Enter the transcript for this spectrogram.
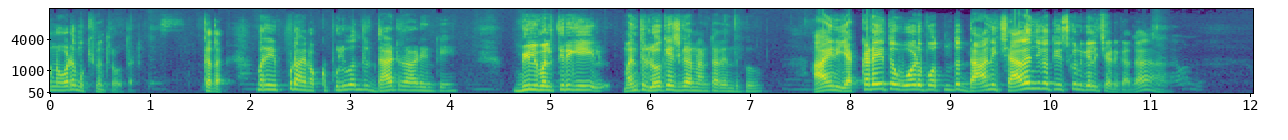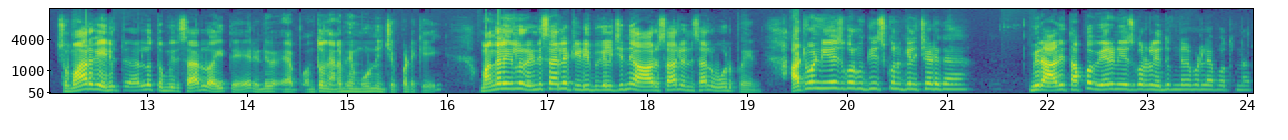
ఉన్నవాడే ముఖ్యమంత్రి అవుతాడు. కదా? మరి ఇప్పుడు ఆయన ఒక్క పులివందులు దాటి రాడేంటి? వీళ్ళు మళ్ళీ తిరిగి మంత్రి లోకేష్ గారిని అంటారు ఎందుకు? ఆయన ఎక్కడైతే ఓడిపోతుందో దాన్ని ఛాలెంజ్గా తీసుకుని గెలిచాడు కదా? సుమారుగా ఎనిమిది సార్లు తొమ్మిది సార్లు అయితే రెండు పంతొమ్మిది ఎనభై మూడు నుంచి ఇప్పటికీ మంగళగిరిలో రెండుసార్లు టీడీపీ గెలిచింది ఆరు సార్లు ఎన్ని సార్లు ఓడిపోయింది. అటువంటి నియోజకవర్గం తీసుకొని గెలిచాడుగా? మీరు అది తప్ప వేరే నియోజకవర్గాలు ఎందుకు నిలబడలేకపోతున్నారు?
